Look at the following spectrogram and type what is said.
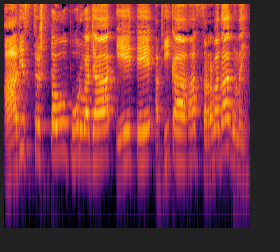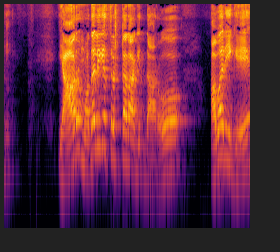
ಆದಿಸೃಷ್ಟೌ ಪೂರ್ವಜ ಏತೆ ಅಧಿಕಾ ಸರ್ವದಾ ಗುಣೈ ಯಾರು ಮೊದಲಿಗೆ ಸೃಷ್ಟರಾಗಿದ್ದಾರೋ ಅವರಿಗೆ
